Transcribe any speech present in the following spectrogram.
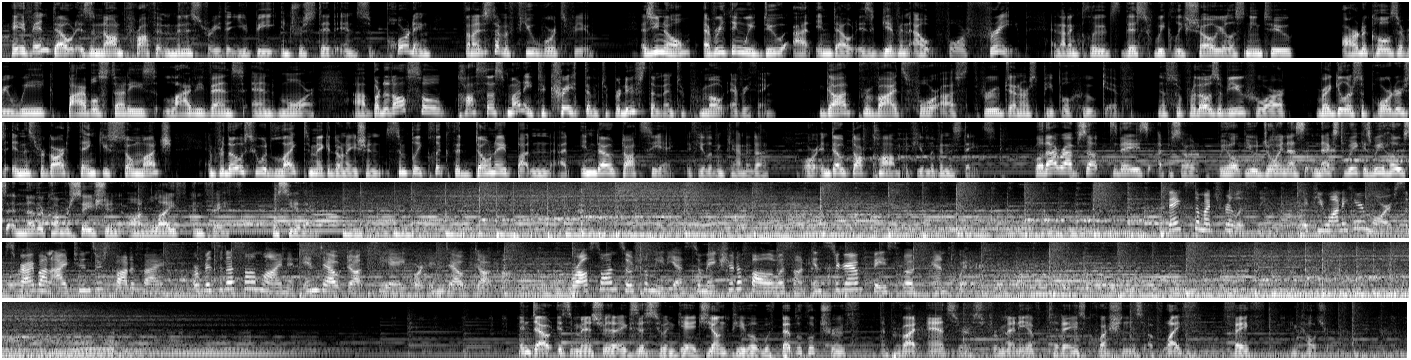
Hey, if In Doubt is a nonprofit ministry that you'd be interested in supporting, then I just have a few words for you. As you know, everything we do at In Doubt is given out for free, and that includes this weekly show you're listening to, articles every week, Bible studies, live events, and more. Uh, but it also costs us money to create them, to produce them, and to promote everything. God provides for us through generous people who give. Now, so, for those of you who are regular supporters in this regard, thank you so much. And for those who would like to make a donation, simply click the donate button at indoubt.ca if you live in Canada or indoubt.com if you live in the States. Well, that wraps up today's episode. We hope you join us next week as we host another conversation on life and faith. We'll see you then. Thanks so much for listening. If you want to hear more, subscribe on iTunes or Spotify, or visit us online at indoubt.ca or indoubt.com. We're also on social media, so make sure to follow us on Instagram, Facebook, and Twitter. In Doubt is a ministry that exists to engage young people with biblical truth and provide answers for many of today's questions of life, faith, and culture.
